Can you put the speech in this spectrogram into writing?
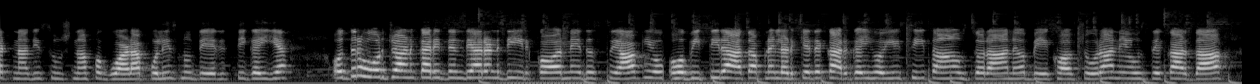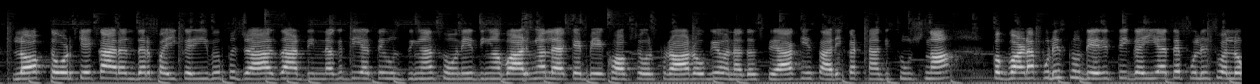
ਘਟਨਾ ਦੀ ਸੂਚਨਾ ਫਗਵਾੜਾ ਪੁਲਿਸ ਨੂੰ ਦੇ ਦਿੱਤੀ ਗਈ ਹੈ। ਉਧਰ ਹੋਰ ਜਾਣਕਾਰੀ ਦਿੰਦਿਆਂ ਰਣਧੀਰ ਕੌਰ ਨੇ ਦੱਸਿਆ ਕਿ ਉਹ ਬੀਤੀ ਰਾਤ ਆਪਣੇ ਲੜਕੇ ਦੇ ਘਰ ਗਈ ਹੋਈ ਸੀ, ਤਾਂ ਉਸ ਦੌਰਾਨ ਬੇਖੌਫ ਚੋਰਾਂ ਨੇ ਉਸ ਦੇ ਘਰ ਦਾ ਲੋਕ ਤੋੜ ਕੇ ਘਰ ਅੰਦਰ ਪਈ ਕਰੀਬ 50000 ਦੀ ਨਗਦੀ ਅਤੇ ਉਸ ਦੀਆਂ ਸੋਨੇ ਦੀਆਂ ਵਾਲੀਆਂ ਲੈ ਕੇ ਬੇਖੌਫ ਚੋਰ ਫਰਾਰ ਹੋ ਗਏ। ਉਹਨਾਂ ਦੱਸਿਆ ਕਿ ਸਾਰੀ ਘਟਨਾ ਦੀ ਸੂਚਨਾ ਫਗਵਾੜਾ ਪੁਲਿਸ ਨੂੰ ਦੇ ਦਿੱਤੀ ਗਈ ਹੈ ਤੇ ਪੁਲਿਸ ਵੱਲੋਂ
